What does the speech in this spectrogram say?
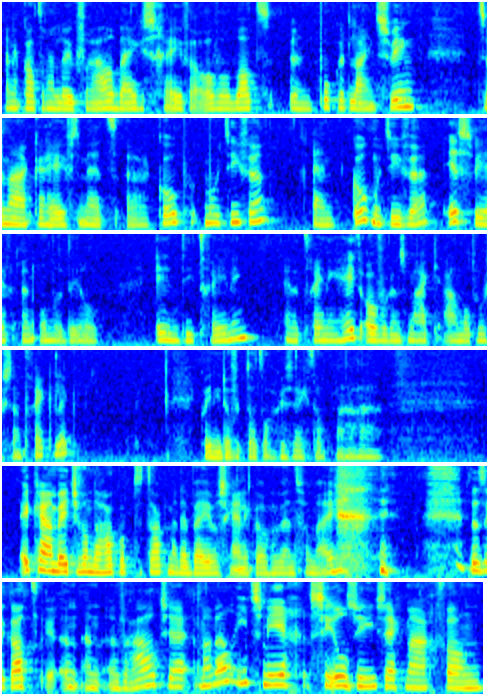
En ik had er een leuk verhaal bij geschreven over wat een Pocketline Swing te maken heeft met uh, koopmotieven. En koopmotieven is weer een onderdeel in die training. En de training heet overigens Maak je aanbod woest aantrekkelijk. Ik weet niet of ik dat al gezegd had, maar uh, ik ga een beetje van de hak op de tak, maar daar ben je waarschijnlijk wel gewend van mij. dus ik had een, een, een, verhaaltje, maar wel iets meer salesy, zeg maar, van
